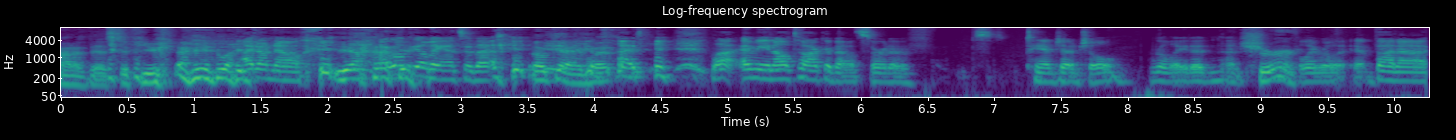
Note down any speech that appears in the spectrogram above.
out of this if you i mean like i don't know. yeah i won't be able to answer that. Okay but, but i mean i'll talk about sort of tangential related sure. hopefully related but uh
